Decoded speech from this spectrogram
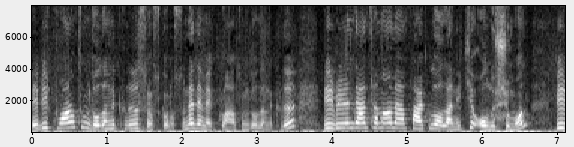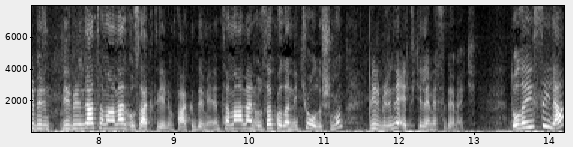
ve bir kuantum dolanıklığı söz konusu. Ne demek kuantum dolanıklığı? Birbirinden tamamen farklı olan iki oluşumun birbir, birbirinden tamamen uzak diyelim, farklı demeyelim. Tamamen uzak olan iki oluşumun birbirini etkilemesi demek. Dolayısıyla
